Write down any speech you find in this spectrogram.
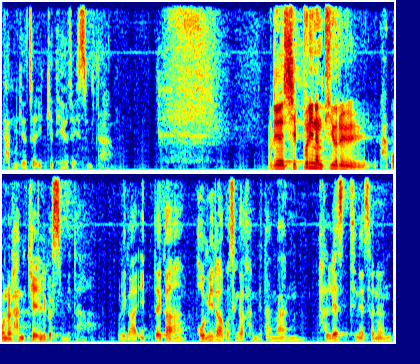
담겨져 있게 되어져 있습니다. 우리는 씨 뿌리는 비유를 오늘 함께 읽었습니다. 우리가 이때가 봄이라고 생각합니다만 팔레스틴에서는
